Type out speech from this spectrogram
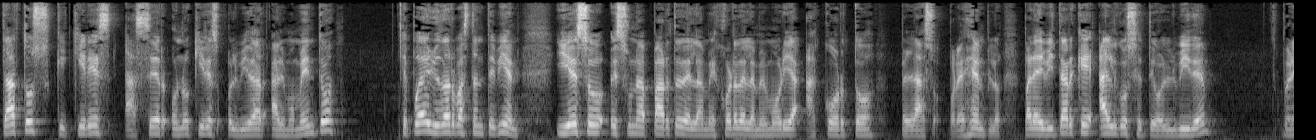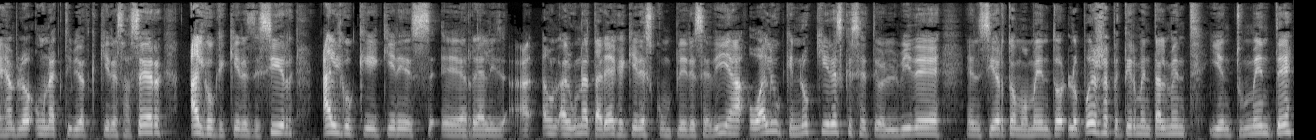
datos que quieres hacer o no quieres olvidar al momento. Te puede ayudar bastante bien y eso es una parte de la mejora de la memoria a corto plazo. Por ejemplo, para evitar que algo se te olvide, por ejemplo, una actividad que quieres hacer, algo que quieres decir, algo que quieres eh, realizar, alguna tarea que quieres cumplir ese día o algo que no quieres que se te olvide en cierto momento, lo puedes repetir mentalmente y en tu mente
